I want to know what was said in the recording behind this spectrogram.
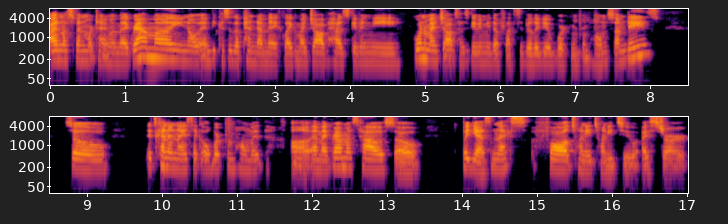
I don't know, spend more time with my grandma, you know, and because of the pandemic, like my job has given me one of my jobs has given me the flexibility of working from home some days. So it's kind of nice. Like I'll work from home with uh, at my grandma's house. So, but yes, next fall, 2022, I start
